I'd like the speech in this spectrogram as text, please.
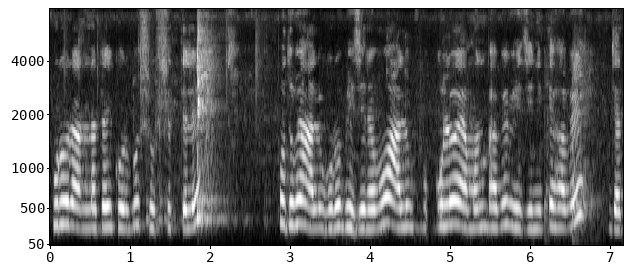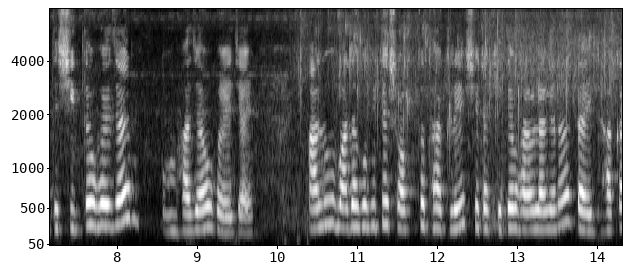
পুরো রান্নাটাই করব সর্ষের তেলে। প্রথমে আলুগুলো ভেজে নেব। আলুগুলো এমনভাবে ভেজে নিতে হবে যাতে সিদ্ধ হয়ে যায়, ভাজাও হয়ে যায়। আলু বাঁধাকপিতে শক্ত থাকলে সেটা খেতে ভালো লাগে না, তাই ঢাকা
